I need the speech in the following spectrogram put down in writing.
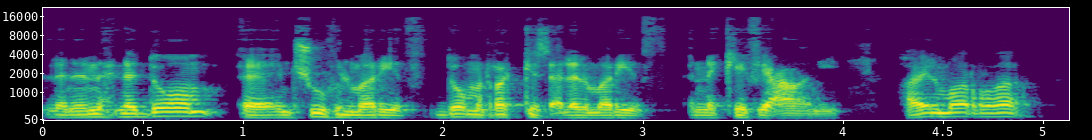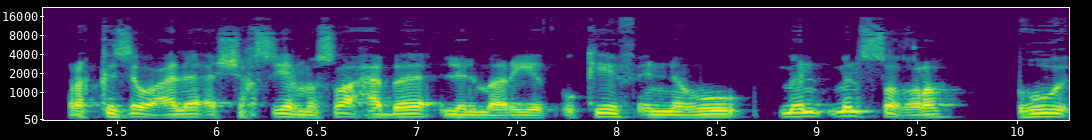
لأن نحن دوم آه، نشوف المريض دوم نركز على المريض أنه كيف يعاني. هاي المرة ركزوا على الشخصية المصاحبة للمريض وكيف أنه من من صغره هو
